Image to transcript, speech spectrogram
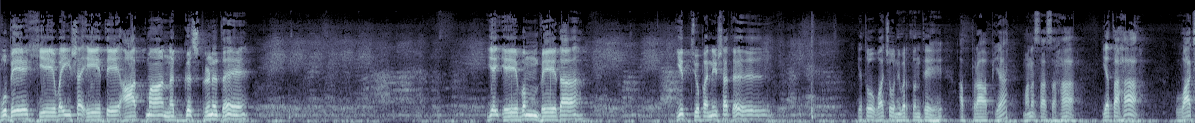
ఉబేహ్యేవైష ఏతే ఆత్మానగ్గ స్పృణుతే. య ఏవం వేద ఇత్యుపనిషత్ యతో వాచో నివర్తంతే అప్రాప్య మనసా సహా యత వాచ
